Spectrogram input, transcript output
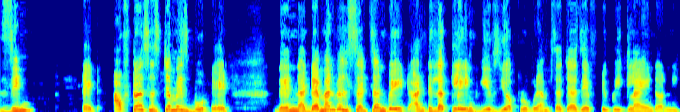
xinetd. After system is booted, then a daemon will sit and wait until the client gives you a program such as FTP client or NIT.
